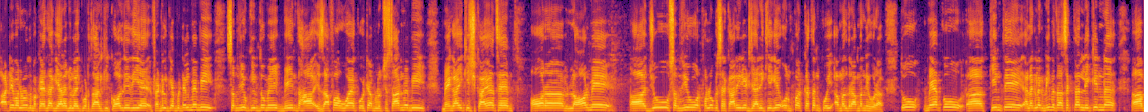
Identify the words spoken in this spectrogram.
آٹے والوں نے تو باقاعدہ گیارہ جولائی کو ہڑتال کی کال دے دی ہے۔ فیڈرل کیپٹل میں بھی سبزیوں قیمتوں میں بے انتہا اضافہ ہوا ہے۔ کوئٹہ بلوچستان میں بھی مہنگائی کی شکایت ہے اور لاہور میں جو سبزیوں اور پھلوں کے سرکاری ریٹ جاری کیے گئے، ان پر قطن کوئی عمل درآمد نہیں ہو رہا۔ تو میں آپ کو قیمتیں الگ الگ نہیں بتا سکتا، لیکن میں آپ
